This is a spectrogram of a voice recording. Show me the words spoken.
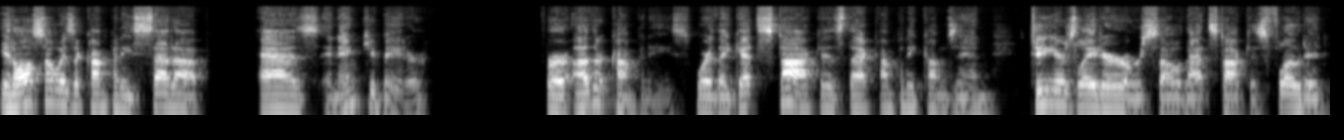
It also is a company set up as an incubator for other companies where they get stock as that company comes in. Two years later or so, that stock is floated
